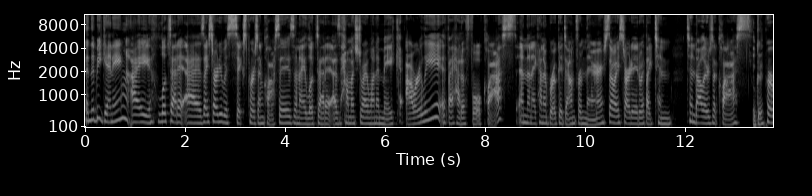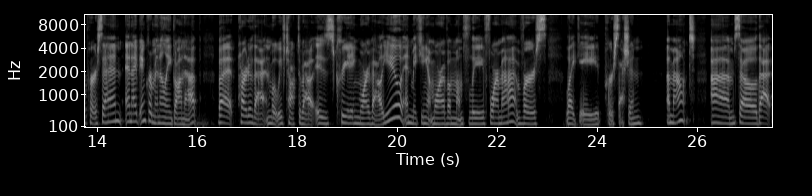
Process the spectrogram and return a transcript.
In the beginning, I looked at it as I started with six person classes and I looked at it as how much do I want to make hourly if I had a full class. And then I kind of broke it down from there. So I started with like 10 $10 a class Okay. per person. And I've incrementally gone up. But part of that and what we've talked about is creating more value and making it more of a monthly format versus like a per session amount. Um, so that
